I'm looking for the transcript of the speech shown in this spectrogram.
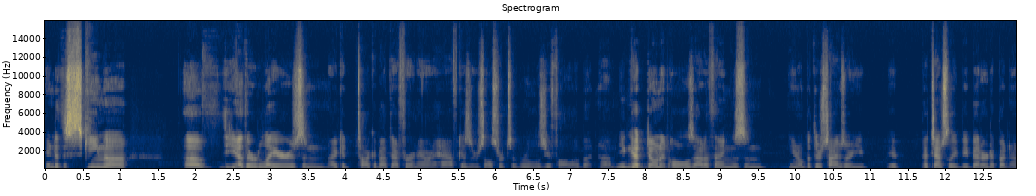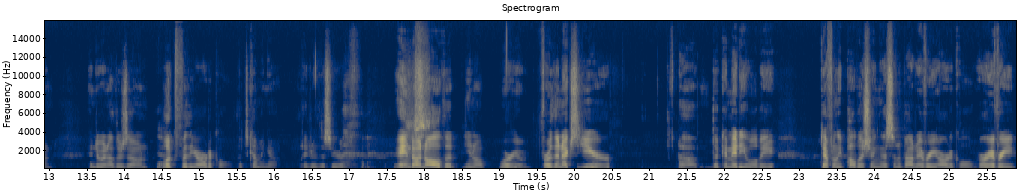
into the schema of the other layers. And I could talk about that for an hour and a half because there's all sorts of rules you follow. But um, you can cut donut holes out of things, and you know, but there's times where you it potentially be better to put on, into another zone. Yeah. Look for the article that's coming out later this year, and on all the you know we're for the next year. Uh, the committee will be definitely publishing this in about every article or every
